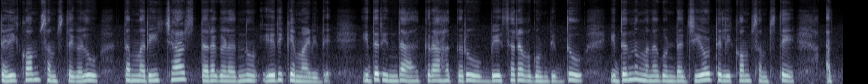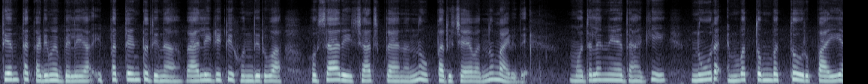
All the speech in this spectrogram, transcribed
ಟೆಲಿಕಾಂ ಸಂಸ್ಥೆಗಳು ತಮ್ಮ ರೀಚಾರ್ಜ್ ದರಗಳನ್ನು ಏರಿಕೆ ಮಾಡಿದೆ. ಇದರಿಂದ ಗ್ರಾಹಕರು ಬೇಸರಗೊಂಡಿದ್ದು, ಇದನ್ನು ಮನಗೊಂಡ ಜಿಯೋ ಟೆಲಿಕಾಂ ಸಂಸ್ಥೆ ಅತ್ಯಂತ ಕಡಿಮೆ ಬೆಲೆಯ ಇಪ್ಪತ್ತೆಂಟು ದಿನ ವ್ಯಾಲಿಡಿಟಿ ಹೊಂದಿರುವ ಹೊಸ ರೀಚಾರ್ಜ್ ಪ್ಲ್ಯಾನನ್ನು ಪರಿಚಯವನ್ನು ಮಾಡಿದೆ. ಮೊದಲನೆಯದಾಗಿ ನೂರ ಎಂಬತ್ತೊಂಬತ್ತು ರೂಪಾಯಿಯ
